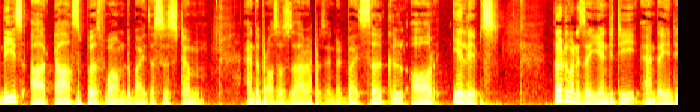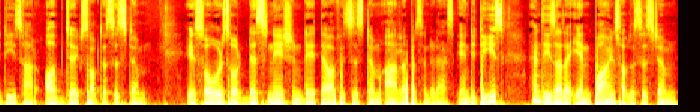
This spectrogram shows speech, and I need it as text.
These are tasks performed by the system, and the processes are represented by circle or ellipse. Third one is a entity, and the entities are objects of the system. A source or destination data of a system are represented as entities, and these are the endpoints of the system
